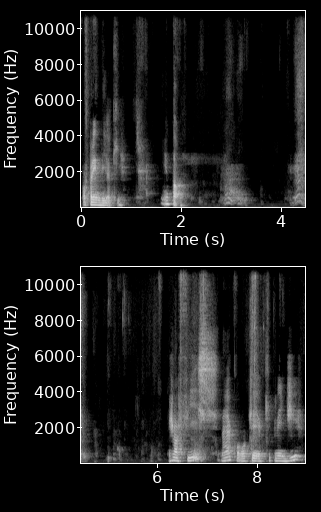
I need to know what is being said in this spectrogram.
Para prender aqui. Então. Já fiz, né? Coloquei aqui, prendi.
